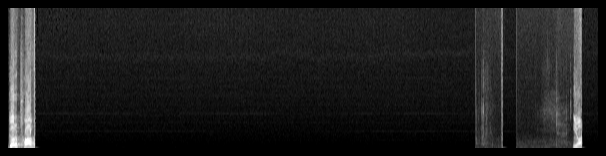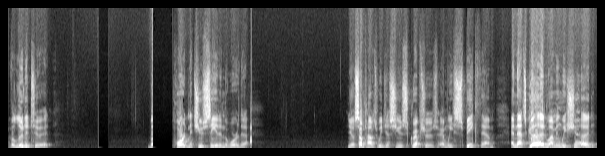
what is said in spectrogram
go to Proverbs. You know, I've alluded to it, but it's important that you see it in the Word that I you know, sometimes we just use scriptures and we speak them, and that's good. I mean, we should,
